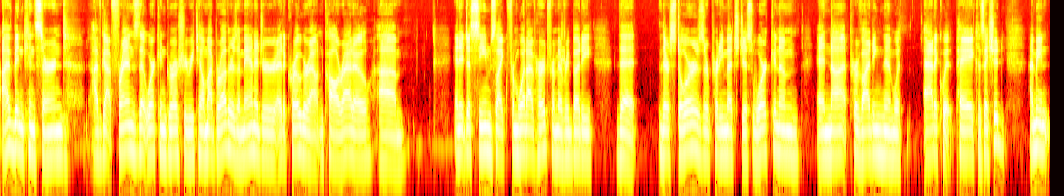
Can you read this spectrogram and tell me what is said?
I've been concerned. I've got friends that work in grocery retail. My brother is a manager at a Kroger out in Colorado. Um, and it just seems like, from what I've heard from everybody, that their stores are pretty much just working them and not providing them with adequate pay because they should. I mean,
